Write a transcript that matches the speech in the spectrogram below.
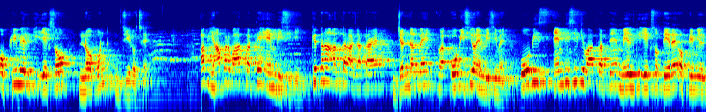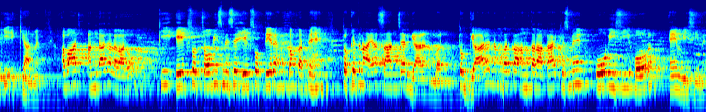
और फीमेल की एक सौ नौ पॉइंट ज़ीरो अब यहाँ पर बात करते हैं एमबीसी की। कितना अंतर आ जाता है जनरल में ओबीसी और एमबीसी में? ओबीसी एमबीसी की बात करते हैं मेल की 113 और फीमेल की इक्यानवे अब आज अंदाज़ा लगा लो कि 124 में से 113 हम कम करते हैं तो कितना आया? सात चार ग्यारह नंबर। तो 11 नंबर का अंतर आता है किसमें? ओ बी सी और एम बी सी में।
